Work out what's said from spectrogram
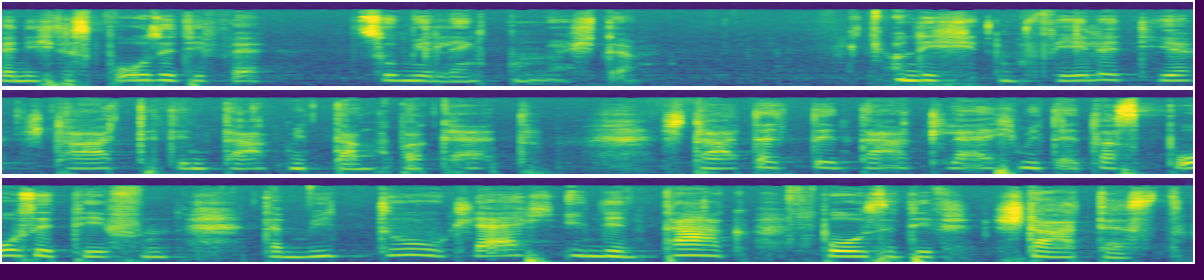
wenn ich das Positive zu mir lenken möchte. Und ich empfehle dir, starte den Tag mit Dankbarkeit. Starte den Tag gleich mit etwas Positivem, damit du gleich in den Tag positiv startest.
